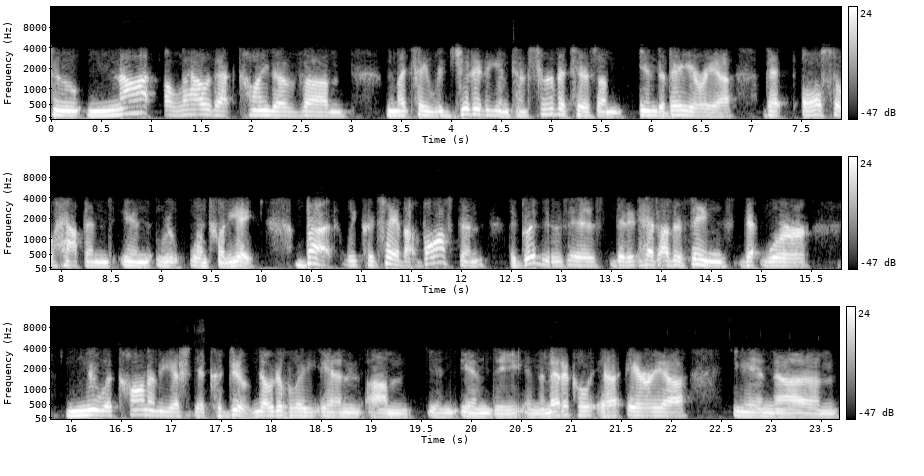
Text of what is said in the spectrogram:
to not allow that kind of, um, we might say, rigidity and conservatism in the Bay Area that also happened in Route 128. But we could say about Boston, the good news is that it had other things that were new economy-ish that could do, notably in um, in in the in the medical uh, area, in um,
